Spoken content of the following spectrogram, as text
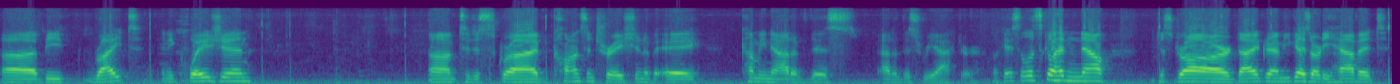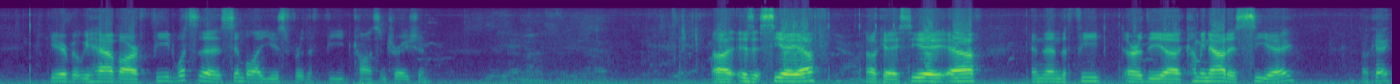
uh, be write an equation um, to describe concentration of A coming out of this out of this reactor. Okay, so let's go ahead and now just draw our diagram. You guys already have it here, but we have our feed. What's the symbol I use for the feed concentration? Uh, is it CAF? Okay, CAF, and then the feed or the uh, coming out is CA. Okay,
